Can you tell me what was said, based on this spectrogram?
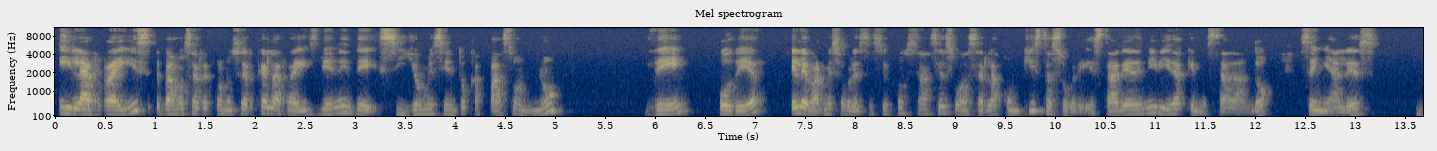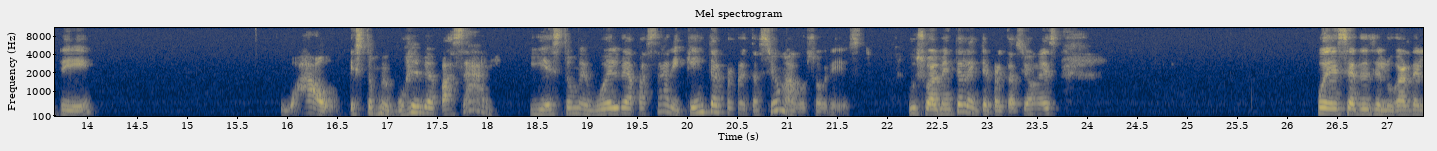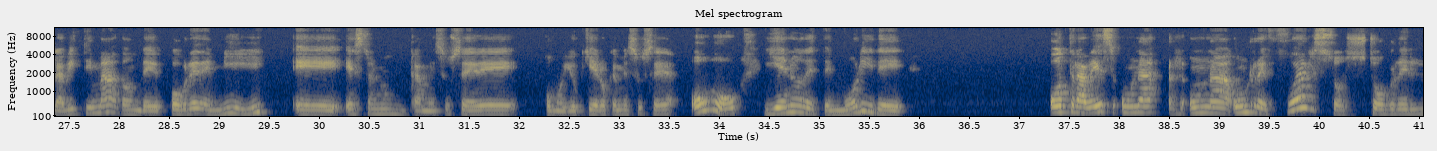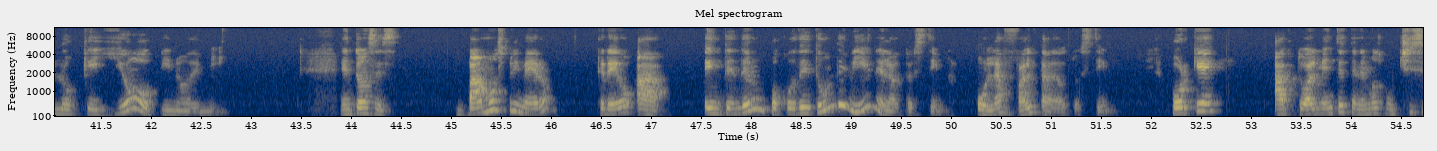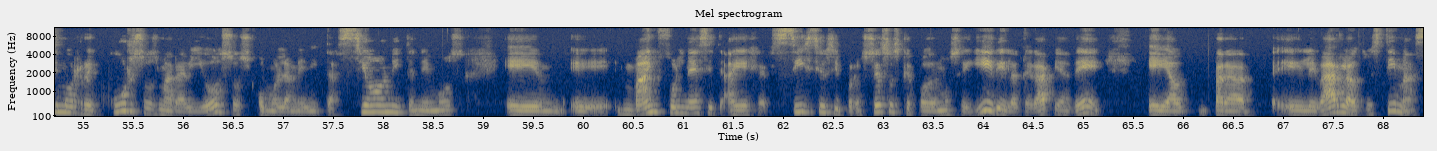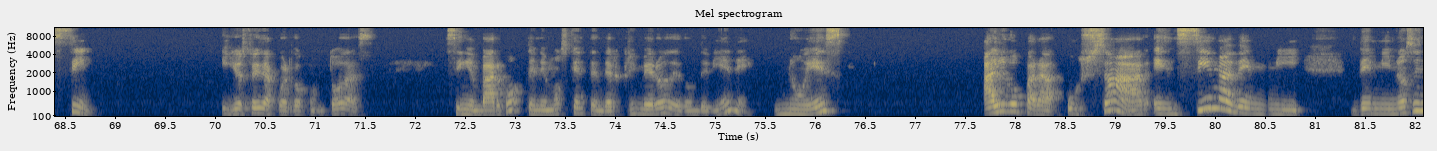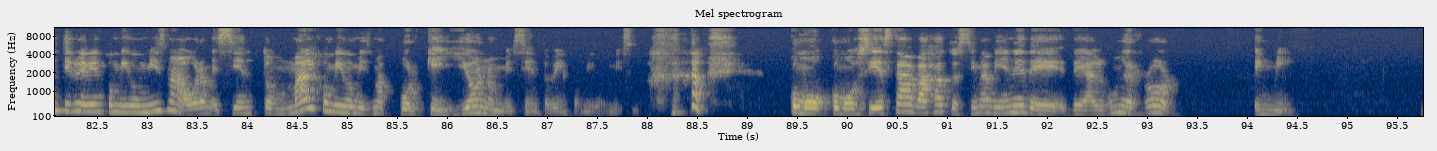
Y la raíz, vamos a reconocer que la raíz viene de si yo me siento capaz o no de poder elevarme sobre estas circunstancias o hacer la conquista sobre esta área de mi vida que me está dando señales de, wow, esto me vuelve a pasar. y esto me vuelve a pasar. ¿Y qué interpretación hago sobre esto? Usualmente la interpretación es, puede ser desde el lugar de la víctima, donde pobre de mí, eh, esto nunca me sucede como yo quiero que me suceda, o lleno de temor y de otra vez una, un refuerzo sobre lo que yo opino de mí. Entonces, vamos primero, creo, a entender un poco de dónde viene la autoestima o la falta de autoestima. Porque actualmente tenemos muchísimos recursos maravillosos como la meditación y tenemos em, eh, mindfulness, y hay ejercicios y procesos que podemos seguir y la terapia de eh, para elevar la autoestima, sí. Y yo estoy de acuerdo con todas. Sin embargo, tenemos que entender primero de dónde viene. No es algo para usar encima de mi, de mi no sentirme bien conmigo misma, ahora me siento mal conmigo misma porque yo no me siento bien conmigo misma. como, como si esta baja autoestima viene de, de algún error en mí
